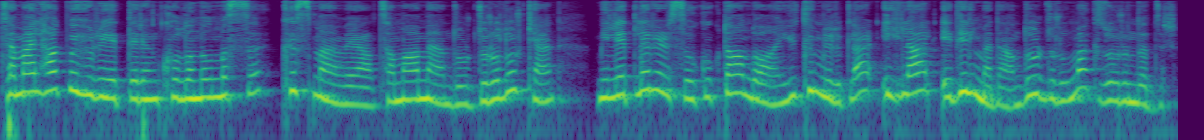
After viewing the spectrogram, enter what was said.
Temel hak ve hürriyetlerin kullanılması kısmen veya tamamen durdurulurken milletler arası hukuktan doğan yükümlülükler ihlal edilmeden durdurulmak zorundadır.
